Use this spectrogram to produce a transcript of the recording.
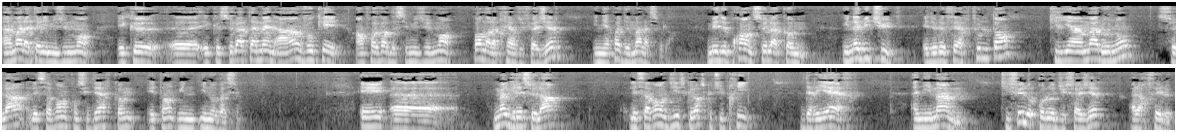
un mal atteint les musulmans et que, euh, et que cela t'amène à invoquer en faveur de ces musulmans pendant la prière du Fajr, il n'y a pas de mal à cela. Mais de prendre cela comme une habitude et de le faire tout le temps, qu'il y a un mal ou non, cela, les savants considèrent comme étant une innovation. Et euh, Malgré cela, les savants disent que lorsque tu pries derrière un imam qui fait le qunut du fajr, alors fais-le.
